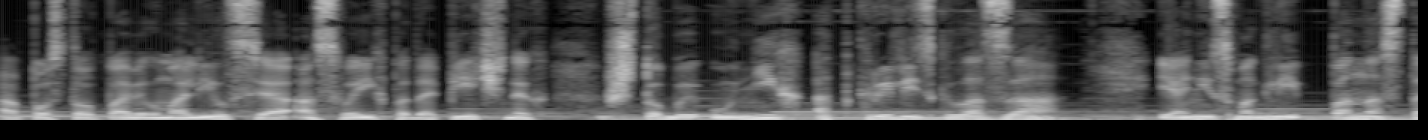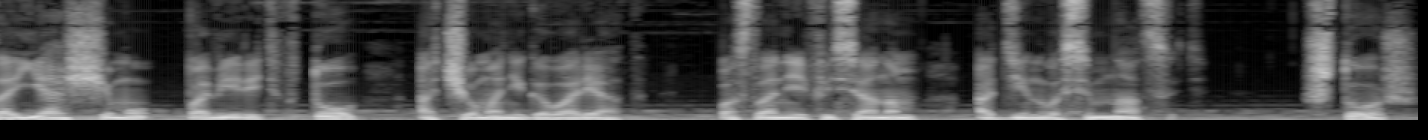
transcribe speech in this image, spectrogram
Апостол Павел молился о своих подопечных, чтобы у них открылись глаза, и они смогли по-настоящему поверить в то, о чем они говорят. Послание Ефесянам 1.18. Что ж,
